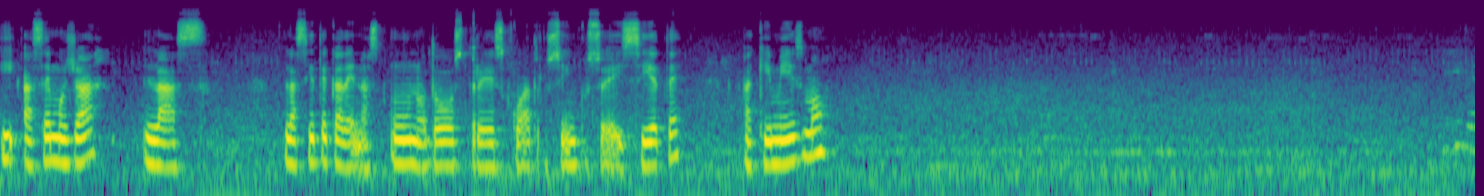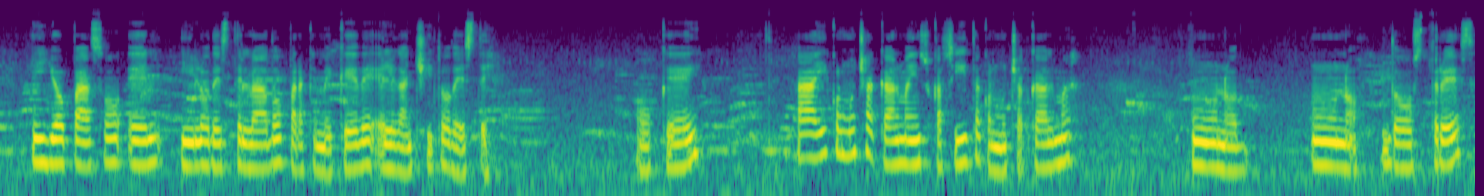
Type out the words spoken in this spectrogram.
y hacemos ya las las 7 cadenas. 1 2 3 4 5 6 7 aquí mismo. Y yo paso el hilo de este lado para que me quede el ganchito de este. Ok. Ahí con mucha calma en su casita con mucha calma. 1 1 2 3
